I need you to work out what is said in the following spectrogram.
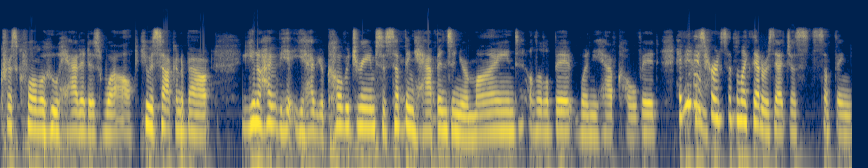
Chris Cuomo who had it as well. He was talking about, you know, how you, you have your COVID dreams, so something happens in your mind a little bit when you have COVID. Have you guys hmm. heard something like that, or is that just something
